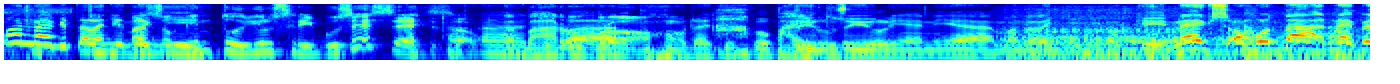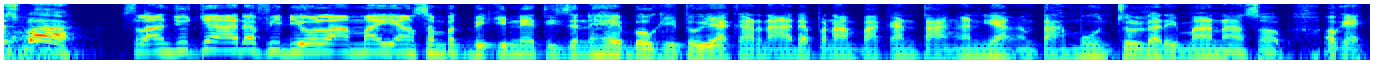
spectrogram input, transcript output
Mana kita lanjut dimasukin lagi? tuyul 1000 cc. Ah, baru, coba. Bro. Udah cukup tuyul-tuyulnya nih ya. Mana lagi? Oke, next Om Bota, naik Vespa. Selanjutnya ada video lama yang sempat bikin netizen heboh gitu ya karena ada penampakan tangan yang entah muncul dari mana sob. Oke,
